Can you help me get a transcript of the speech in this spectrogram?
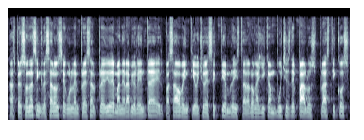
Las personas ingresaron según la empresa al predio de manera violenta el pasado 28 de septiembre, instalaron allí cambuches de palos, plásticos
